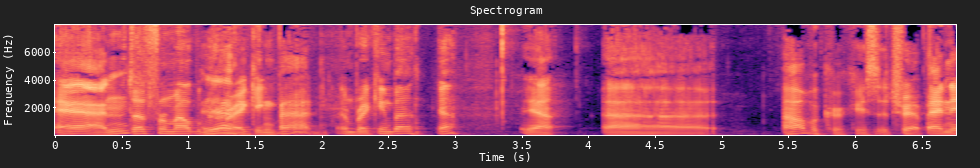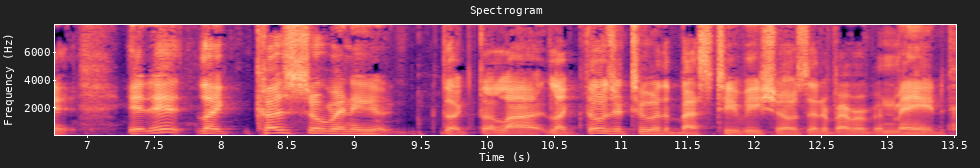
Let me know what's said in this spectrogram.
and That's from Albuquerque. Yeah. Breaking Bad. And Breaking Bad. Yeah. Yeah. Uh, Albuquerque is a trip, and it it is like because so many like the la- like those are two of the best TV shows that have ever been made.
